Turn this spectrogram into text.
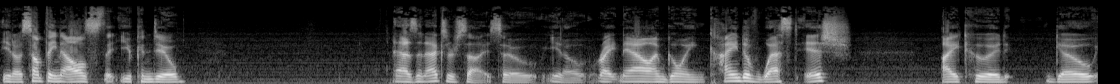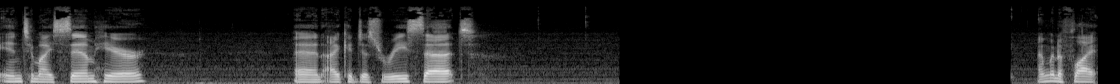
you know something else that you can do as an exercise. So you know right now I'm going kind of west-ish. I could go into my sim here and I could just reset I'm going to fly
